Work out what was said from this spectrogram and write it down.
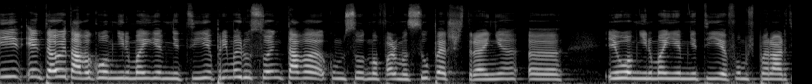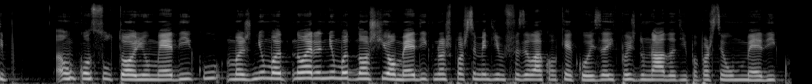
E então eu estava com a minha irmã e a minha tia. Primeiro o sonho tava, começou de uma forma super estranha. Ah, eu, a minha irmã e a minha tia fomos parar tipo, a um consultório médico, mas nenhuma, não era nenhuma de nós que ia ao médico. Nós supostamente íamos fazer lá qualquer coisa e depois do nada tipo, apareceu um médico.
